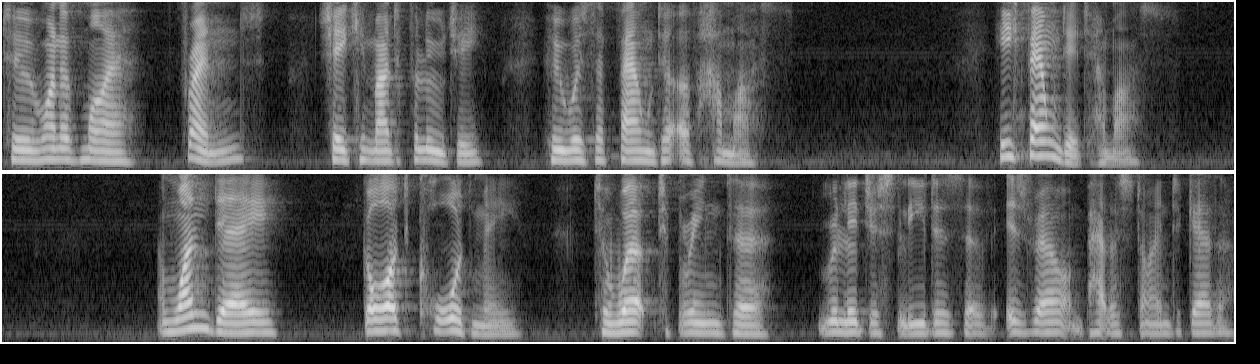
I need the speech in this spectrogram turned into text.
to one of my friends, Sheikh Imad Faluji, who was the founder of Hamas. He founded Hamas. And one day, God called me to work to bring the religious leaders of Israel and Palestine together.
